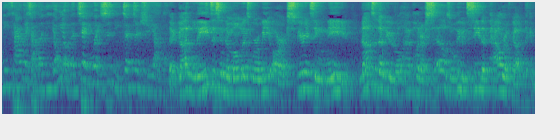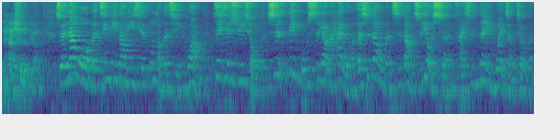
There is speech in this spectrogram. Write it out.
你才会晓得你拥有的这一位是你真正需要的。 That God leads us into moments where we are experiencing need, not so that we would rely upon ourselves, but we would see the power of God and the compassion of God. 神让我们经历到一些不同的情况， 这些需求是并不是要来害我们，而是让我们知道，只有神才是那一位拯救的。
